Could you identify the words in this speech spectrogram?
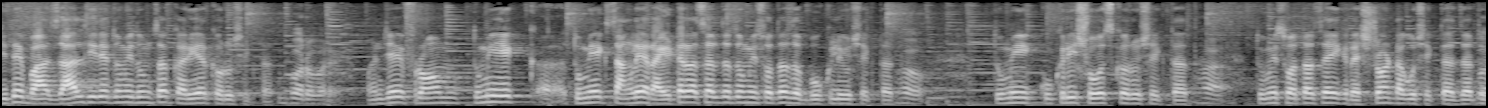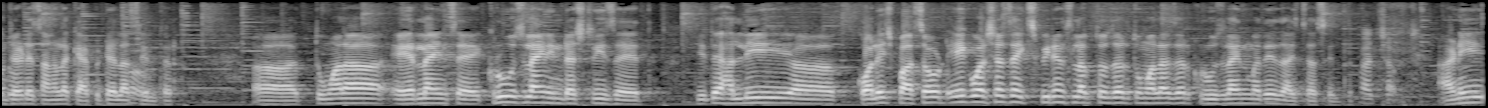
जिथे बा जाल तिथे तुम्ही तुमचं करिअर करू शकतात. बरोबर आहे. म्हणजे फ्रॉम तुम्ही एक तुम्ही एक चांगले रायटर असाल तर तुम्ही स्वतःचं बुक लिहू शकतात. हो. तुम्ही कुकरी शोज करू शकतात. हा. तुम्ही स्वतःचं एक रेस्टॉरंट टाकू शकतात जर तुमच्याकडे चांगलं कॅपिटल असेल तर. अ, तुम्हाला एअरलाईन्स आहे क्रूज लाईन इंडस्ट्रीज आहेत. तिथे हल्ली कॉलेज पासआउट एक वर्षाचा एक्सपिरियन्स लागतो जर तुम्हाला जर क्रूज लाईनमध्ये जायचं असेल तर. अच्छा. आणि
